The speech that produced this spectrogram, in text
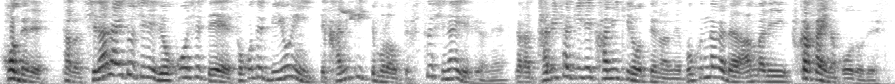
本音です。ただ知らない土地で旅行してて、そこで美容院行って髪切ってもらおうって普通しないですよね。だから旅先で髪切ろうっていうのはね、僕の中ではあんまり不可解な行動です。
